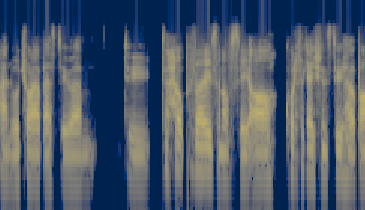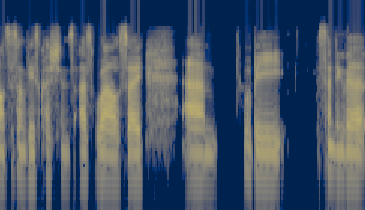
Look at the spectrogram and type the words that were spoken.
and we'll try our best to um, to to help those, and obviously our qualifications do help answer some of these questions as well. So um, we'll be sending the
